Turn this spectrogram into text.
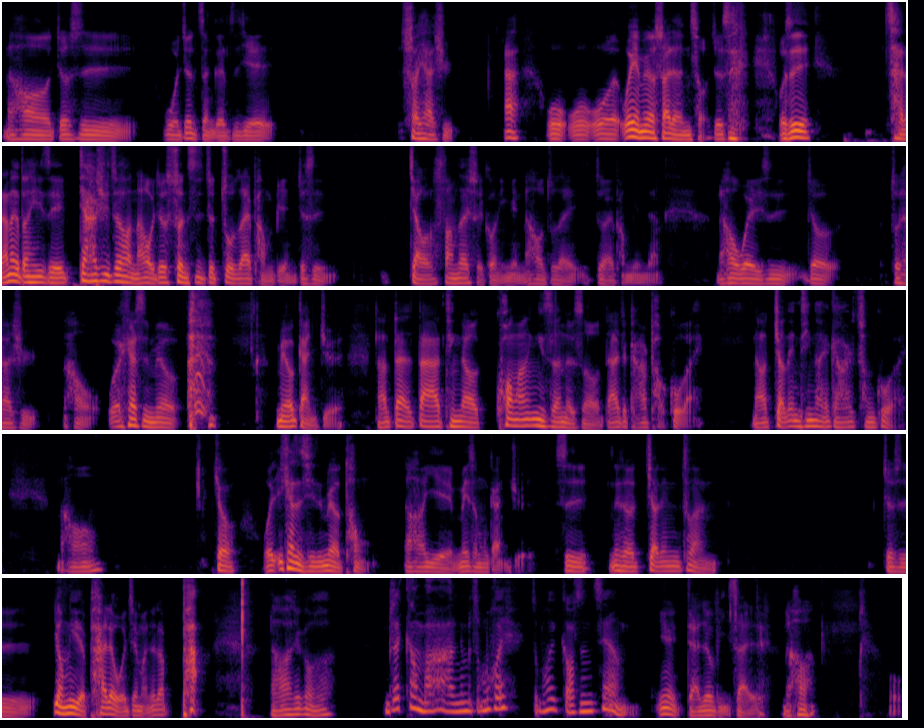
然后就是我就整个直接摔下去啊！我我我我也没有摔得很丑，就是 我是踩到那个东西直接掉下去之后，然后我就顺势就坐在旁边，就是脚放在水沟里面，然后坐在坐在旁边这样，然后我也是就坐下去，然后我一开始没有 没有感觉，然后大大家听到哐啷一声的时候，大家就赶快跑过来，然后教练听到也赶快冲过来，然后就我一开始其实没有痛，然后也没什么感觉，是那时候教练突然。就是用力的拍了我肩膀，就在啪，然后就跟我说：“你在干嘛？你们怎么会怎么会搞成这样？”因为等下就比赛了，然后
